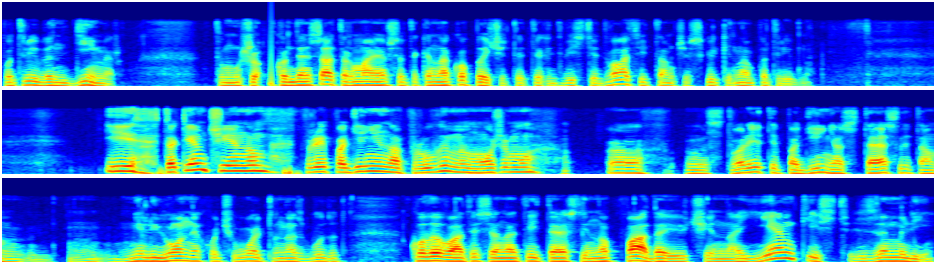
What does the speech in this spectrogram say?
потрібен дімер. Тому що конденсатор має все-таки накопичити тих 220 там, чи скільки нам потрібно. І таким чином, при падінні напруги ми можемо е, створити падіння з Тесли, там мільйони хоч вольт у нас будуть коливатися на тій Теслі, але падаючи на ємкість землі,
